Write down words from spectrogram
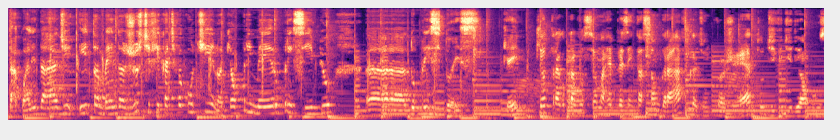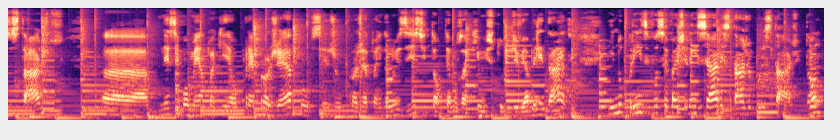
da qualidade e também da justificativa contínua, que é o primeiro princípio uh, do Prince 2. Okay? Que eu trago para você uma representação gráfica de um projeto dividido em alguns estágios. Uh, nesse momento aqui é o pré-projeto, ou seja, o projeto ainda não existe, então temos aqui um estudo de viabilidade e no Prince você vai gerenciar estágio por estágio. Então,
